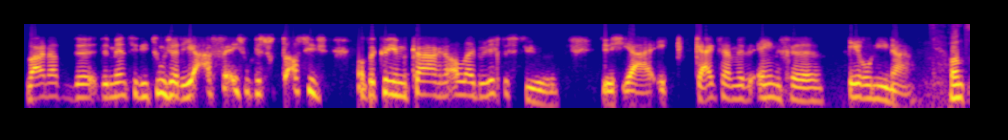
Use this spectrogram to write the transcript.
waren dat de, de mensen die toen zeiden... ja, Facebook is fantastisch, want dan kun je elkaar allerlei berichten sturen. Dus ja, ik kijk daar met enige ironie naar. Want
